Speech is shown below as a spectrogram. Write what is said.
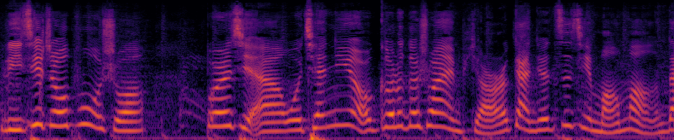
李记粥铺说：“波儿姐，我前女友割了个双眼皮儿，感觉自己萌萌的，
